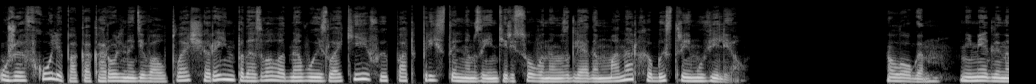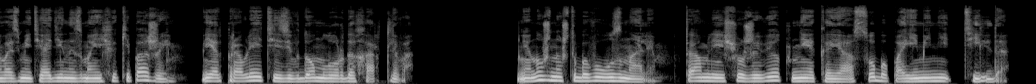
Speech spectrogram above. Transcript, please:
Уже в холле, пока король надевал плащ, Рейн подозвал одного из лакеев и под пристальным заинтересованным взглядом монарха быстро ему велел. «Логан, немедленно возьмите один из моих экипажей и отправляйтесь в дом лорда Хартлева. Мне нужно, чтобы вы узнали, там ли еще живет некая особа по имени Тильда.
